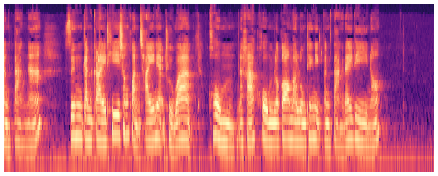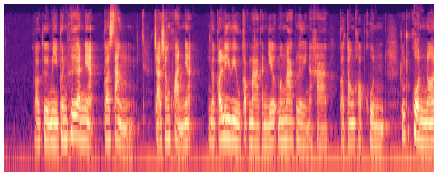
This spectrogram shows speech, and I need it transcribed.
ต่างๆนะ ซึ่งกรรไกรที่ช่างขวัญใช้เนี่ยถือว่าคมนะคะ คมแล้วก็เอามาลงเทคนิคต่างๆ ได้ดีเนาะก็คือมีเพื่อนๆเนี่ยก็สั่งจากช่างขวัญเนี่ย แล้วก็รีวิวกลับมากันเยอะมาก ๆเลยนะคะ ก็ต้องขอบคุณทุกๆคนเนาะ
